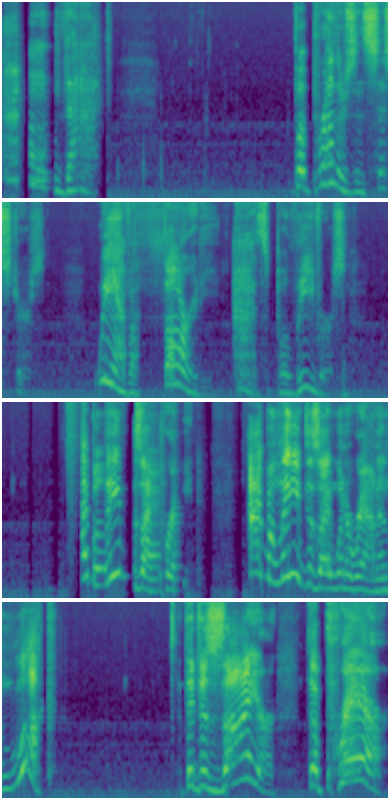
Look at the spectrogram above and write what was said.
Not only that, but brothers and sisters, we have authority as believers. I believed as I prayed. I believed as I went around and look, the desire, the prayer,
